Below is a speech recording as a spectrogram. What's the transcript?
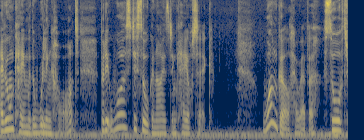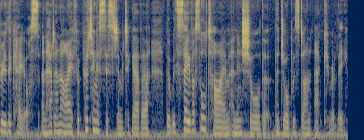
Everyone came with a willing heart, but it was disorganised and chaotic. One girl, however, saw through the chaos and had an eye for putting a system together that would save us all time and ensure that the job was done accurately.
